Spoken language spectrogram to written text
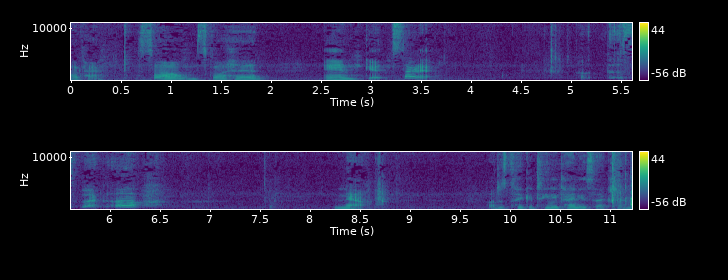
Okay, so let's go ahead and get started. Put this back up. Now, I'll just take a teeny tiny section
